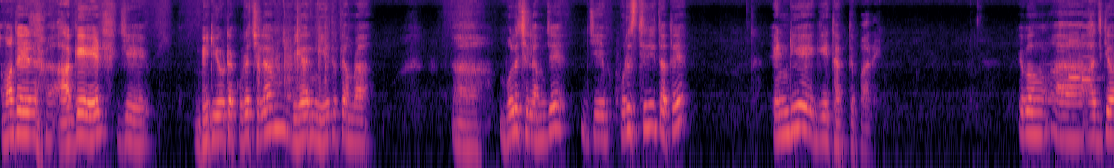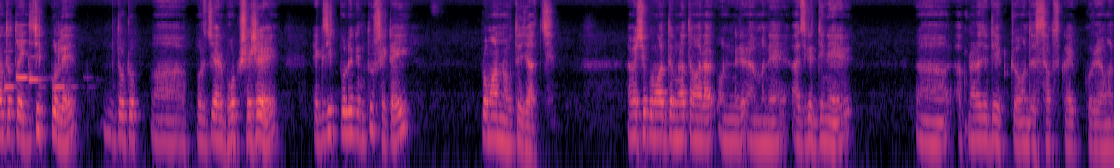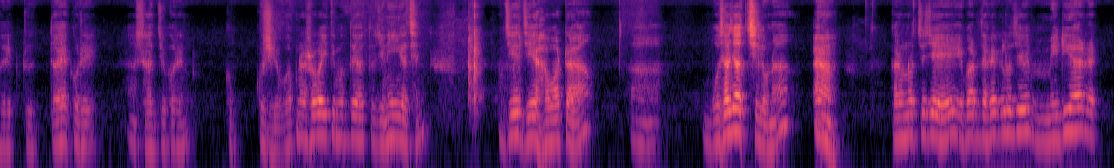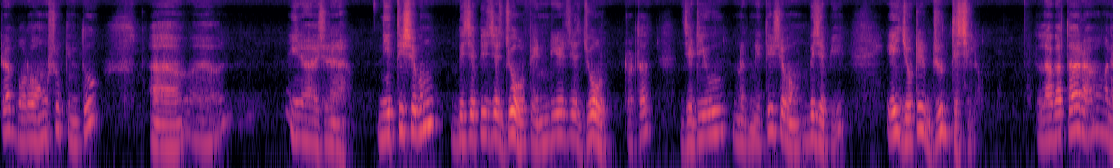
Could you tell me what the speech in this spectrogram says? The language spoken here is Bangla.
আমাদের আগের যে ভিডিওটা করেছিলাম, বিহার নিয়ে তাতে আমরা বলেছিলাম যে যে পরিস্থিতি তাতে এনডিএ এগিয়ে থাকতে পারে। এবং আজকে অন্তত এক্সিট পোলে দুটো পর্যায়ের ভোট শেষে এক্সিট পোলে কিন্তু সেটাই প্রমাণ হতে যাচ্ছে। আমি সুকুমার দেবনাথ, আমার মানে আজকের দিনে আপনারা যদি একটু আমাদের সাবস্ক্রাইব করে আমাদের একটু দয়া করে সাহায্য করেন, খুব খুশি হব। আপনারা সবাই ইতিমধ্যে হয়তো জেনেই গেছেন যে যে হাওয়াটা বোঝা যাচ্ছিল না। কারণ হচ্ছে যে, এবার দেখা গেল যে, মিডিয়ার একটা বড় অংশ কিন্তু নীতিশ এবং বিজেপির যে জোট, এনডিএর যে জোট, অর্থাৎ জেডিইউ, নীতিশ এবং বিজেপি এই জোটের বিরুদ্ধে ছিল। লাগাতার মানে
